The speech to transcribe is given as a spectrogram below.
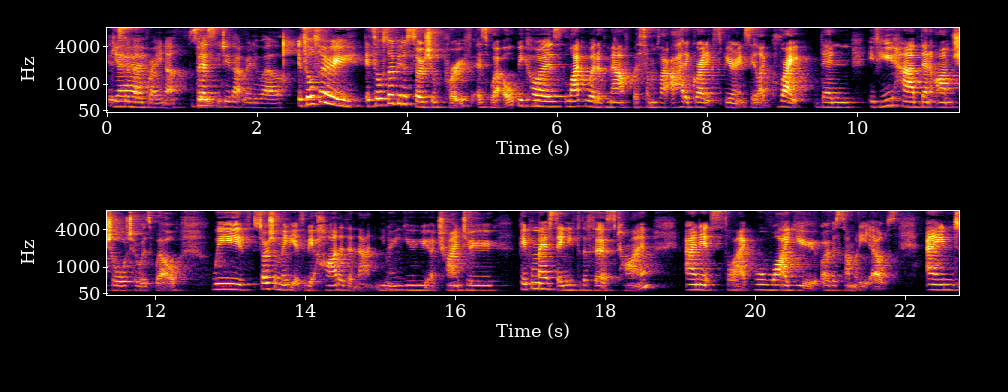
it's Yeah. a no brainer. So But you do that really well. It's also it's also a bit of social proof as well because like word of mouth where someone's like I had a great experience they're like great then if you have then I'm sure to as well with social media it's a bit harder than that you know mm. you are trying to people may have seen you for the first time and it's like well why you over somebody else and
